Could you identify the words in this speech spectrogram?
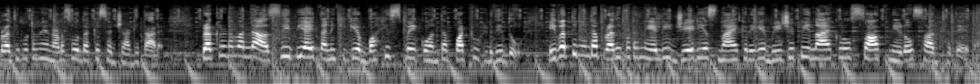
ಪ್ರತಿಭಟನೆ ನಡೆಸುವುದಕ್ಕೆ ಸಜ್ಜಾಗಿದ್ದಾರೆ. ಪ್ರಕರಣವನ್ನ ಸಿಬಿಐ ತನಿಖೆಗೆ ವಹಿಸಬೇಕು ಅಂತ ಪಟ್ಟು ಹಿಡಿದಿದ್ದು, ಇವತ್ತಿನಿಂದ ಪ್ರತಿಭಟನೆಯಲ್ಲಿ ಜೆಡಿಎಸ್ ನಾಯಕರಿಗೆ ಬಿಜೆಪಿ ನಾಯಕರು ಸಾಥ್ ನೀಡೋ ಸಾಧ್ಯತೆ ಇದೆ.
